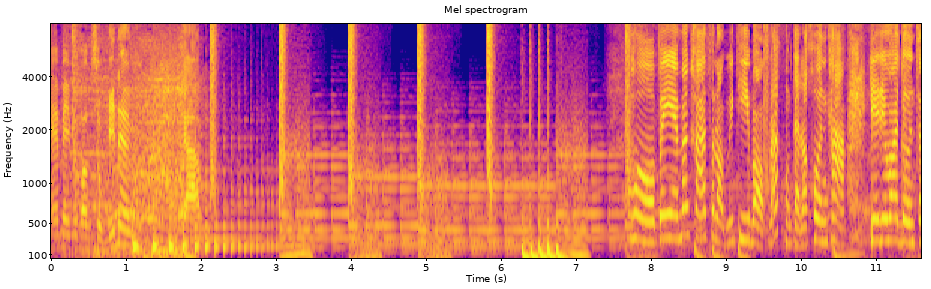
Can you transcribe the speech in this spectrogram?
ให้แม่มีความสุขนิดนึงครับโอ้โห เป็นไงบ้างคะสำหรับวิธีบอกรักของแต่ละคนค่ะ เรียกได้ว่าโดนใจ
